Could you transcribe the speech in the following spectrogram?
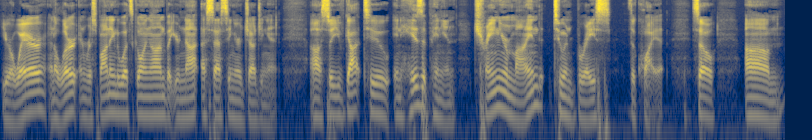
You're aware and alert and responding to what's going on, but you're not assessing or judging it. Uh, so, you've got to, in his opinion, train your mind to embrace the quiet. So, um,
